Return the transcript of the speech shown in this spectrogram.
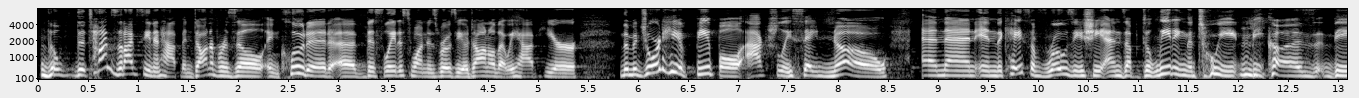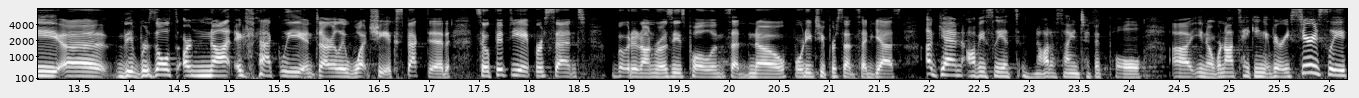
the, the times that I've seen it happen, Donna Brazile included, uh, this latest one is Rosie O'Donnell that we have here. The majority of people actually say no, and then in the case of Rosie, she ends up deleting the tweet mm. because the uh, the results are not exactly entirely what she expected. So 58% voted on Rosie's poll and said no, 42% said yes. Again, obviously, it's not a scientific poll. Uh, you know, we're not taking it very seriously,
